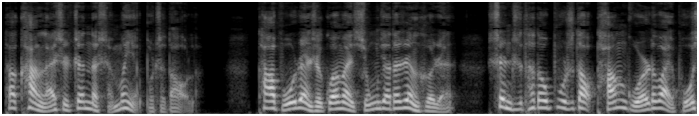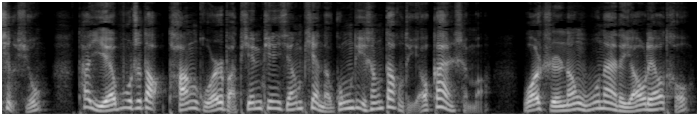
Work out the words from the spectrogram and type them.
他看来是真的什么也不知道了。他不认识关外熊家的任何人，甚至他都不知道唐果儿的外婆姓熊，他也不知道唐果儿把天天祥骗到工地上到底要干什么。我只能无奈的摇了摇头。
